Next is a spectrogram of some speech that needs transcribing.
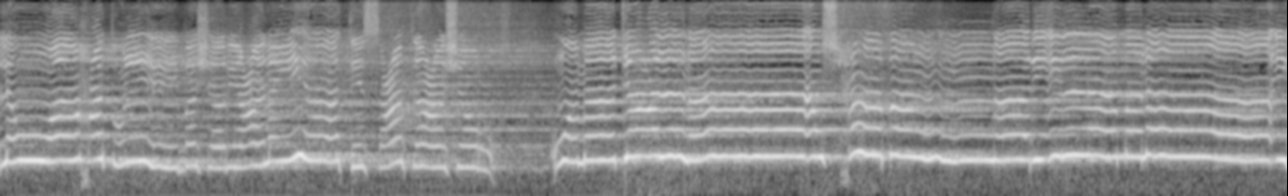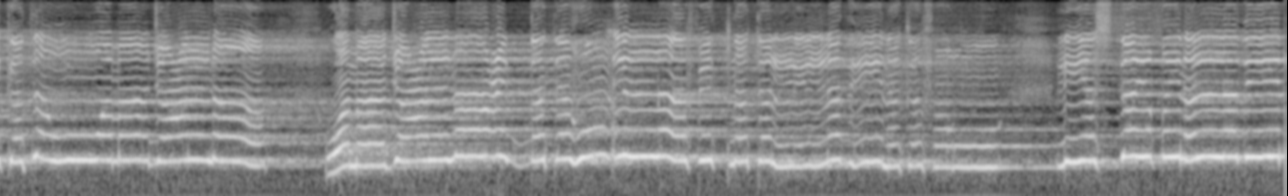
لواحة للبشر عليها تسعة عشر وما جعلنا أصحاب النار إلا ملائكة وما جعلنا وما جعلنا عدتهم إلا فتنة للذين كفروا ليستيقن الذين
